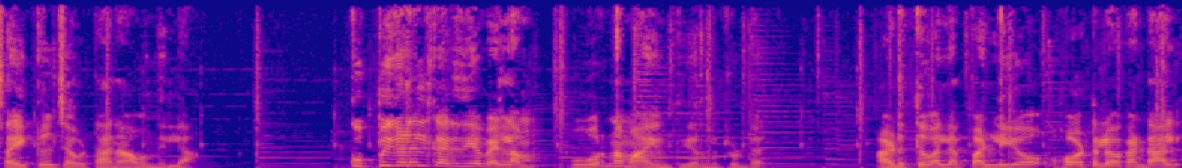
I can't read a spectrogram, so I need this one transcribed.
സൈക്കിൾ ചവിട്ടാനാവുന്നില്ല. കുപ്പികളിൽ കരുതിയ വെള്ളം പൂർണമായും തീർന്നിട്ടുണ്ട്. അടുത്ത് വല്ല പള്ളിയോ ഹോട്ടലോ കണ്ടാൽ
